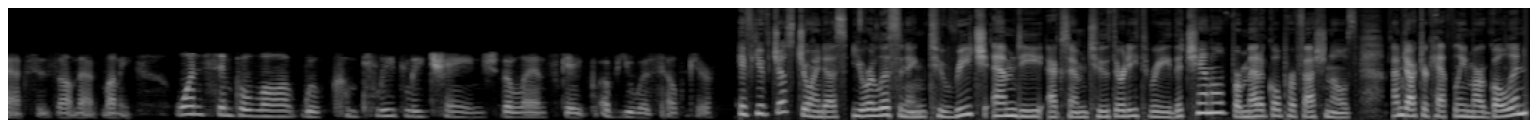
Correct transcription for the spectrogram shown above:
taxes on that money. One simple law will completely change the landscape of U.S. healthcare. If you've just joined us, you're listening to Reach MD XM233, the channel for medical professionals. I'm Dr. Kathleen Margolin,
